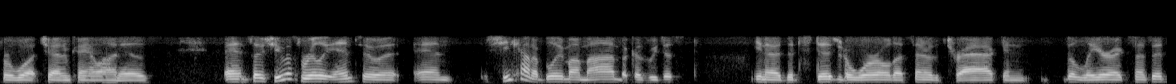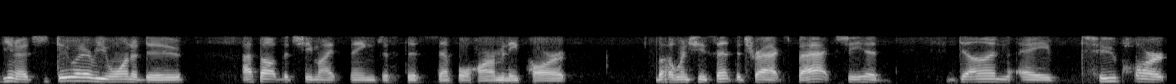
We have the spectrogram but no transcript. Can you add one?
for what Chatham County Line is. And so she was really into it, and she kind of blew my mind because we just, you know, this digital world. I sent her the track and the lyrics. And I said, you know, just do whatever you want to do. I thought that she might sing just this simple harmony part, but when she sent the tracks back, she had done a two-part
